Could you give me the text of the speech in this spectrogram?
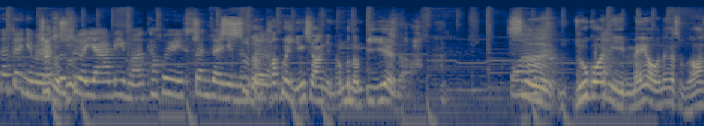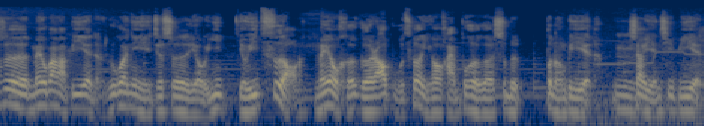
那对你们来这个是说是个压力吗？他会算在你们是的，他会影响你能不能毕业的。是如果你没有那个什么的话是没有办法毕业的。如果你就是有一有一次哦没有合格，然后补测以后还不合格，是不是不能毕业的？嗯是要延期毕业的。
